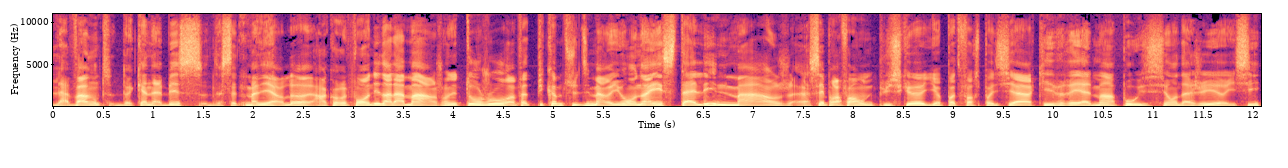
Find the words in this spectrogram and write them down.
la vente de cannabis de cette manière-là, encore une fois, on est dans la marge. On est toujours, en fait, puis comme tu dis, Mario, on a installé une marge assez profonde puisqu'il n'y a pas de force policière qui est réellement en position d'agir ici.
